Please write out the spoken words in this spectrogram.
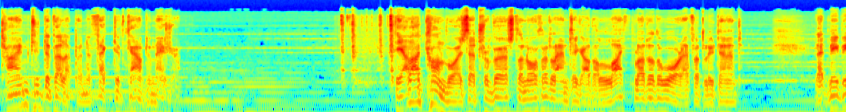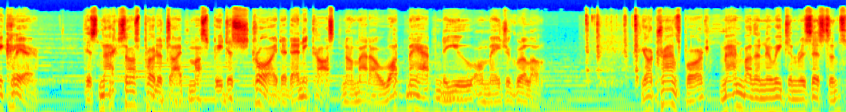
time to develop an effective countermeasure. The Allied convoys that traverse the North Atlantic are the lifeblood of the war effort, Lieutenant. Let me be clear. This Naxos prototype must be destroyed at any cost, no matter what may happen to you or Major Grillo. Your transport, manned by the Norwegian resistance,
